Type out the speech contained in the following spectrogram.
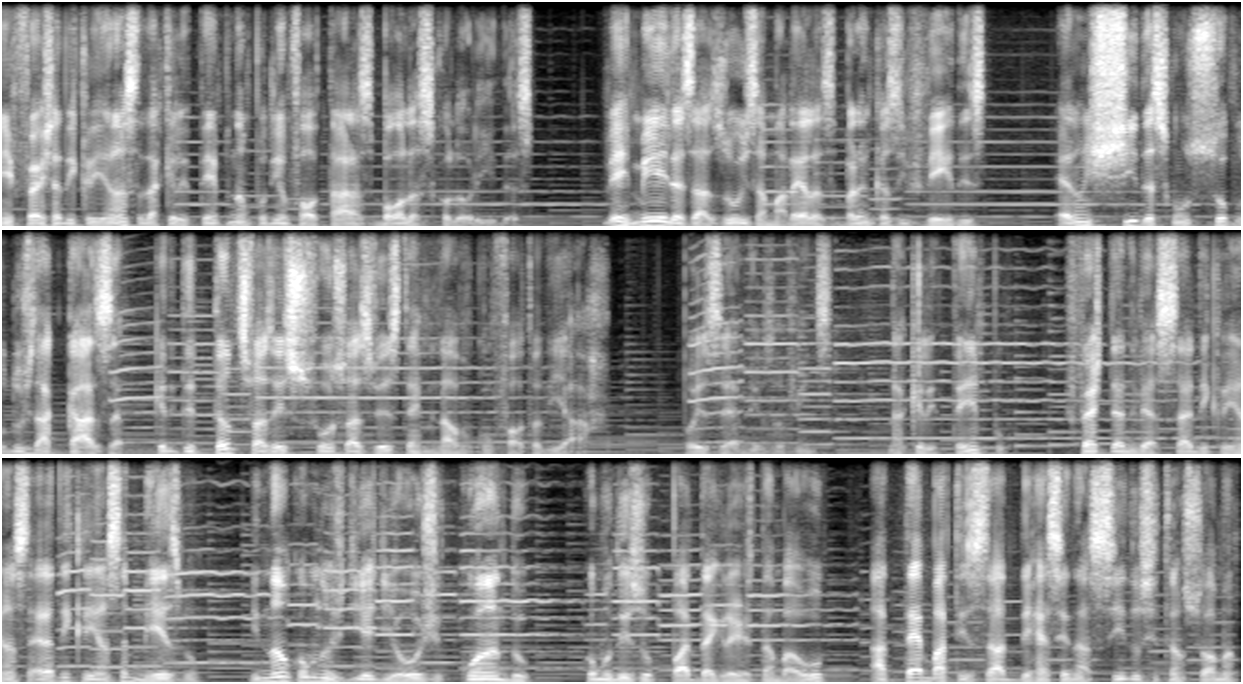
em festa de criança daquele tempo não podiam faltar as bolas coloridas. Vermelhas, azuis, amarelas, brancas e verdes eram enchidas com o sopro dos da casa, que de tantos fazer esforço às vezes terminavam com falta de ar. Pois é, meus ouvintes, naquele tempo, festa de aniversário de criança era de criança mesmo, e não como nos dias de hoje, quando, como diz o padre da igreja de Tambaú, até batizado de recém-nascido se transforma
